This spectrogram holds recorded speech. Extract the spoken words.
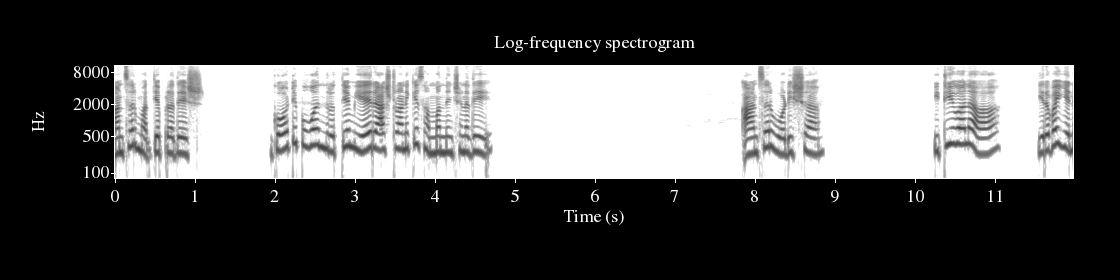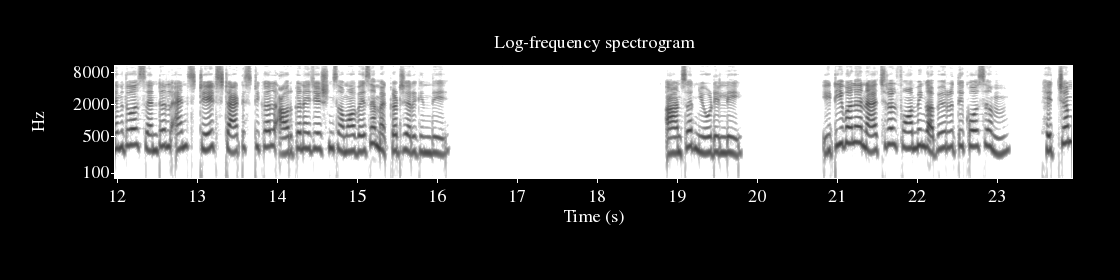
ఆన్సర్ మధ్యప్రదేశ్. గోటిపువ్వ నృత్యం ఏ రాష్ట్రానికి సంబంధించినది? ఆన్సర్ ఒడిషా ఇటీవల ఇరవై ఎనిమిదవ central and state statistical organisation సమావేశం ఎక్కడ జరిగింది? ఆన్సర్ న్యూఢిల్లీ. ఇటీవల న్యాచురల్ ఫార్మింగ్ అభివృద్ధి కోసం హెచ్ఎం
